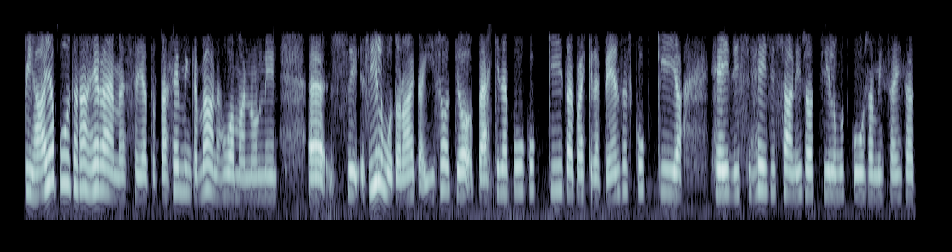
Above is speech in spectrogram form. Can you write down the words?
piha ja puutarha heräämässä. Ja tota, se, minkä mä oon huomannut, niin si- silmut on aika isot jo, pähkinäpuukukkii tai pähkinäpensaskukkii ja Heidis, Heisissä on isot silmut, Kuusamissa isot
